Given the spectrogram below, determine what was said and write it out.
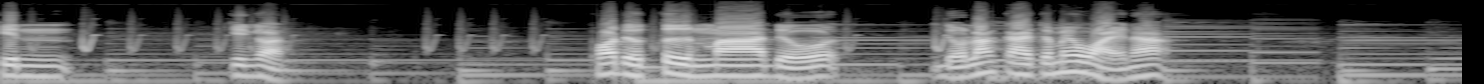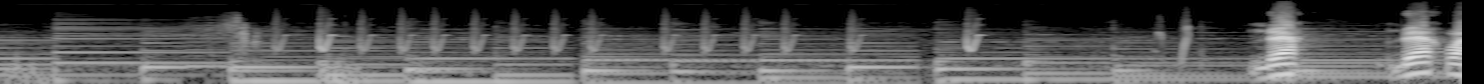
กินกินก่อนพราะเดี๋ยวตื่นมาเดี๋ยว เดี๋ยวร่างกายจะไม่ไหวนะแรกแรกไป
